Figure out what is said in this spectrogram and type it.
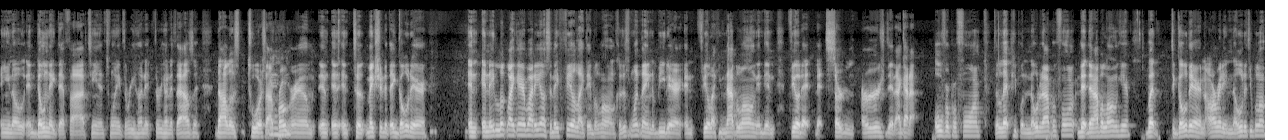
and you know and donate that 5 10 20 300 300000 dollars towards our Mhm. program and, and, and to make sure that they go there and and they look like everybody else and they feel like they belong because it's one thing to be there and feel like you not belong and then feel that that certain urge that i gotta overperform to let people know that i perform that, that i belong here but to go there and already know that you belong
